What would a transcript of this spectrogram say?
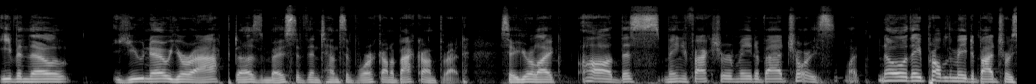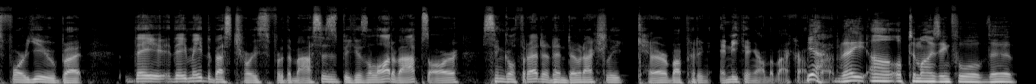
even though you know your app does most of the intensive work on a background thread. So you're like, oh, this manufacturer made a bad choice. Like, no, they probably made a bad choice for you, but they they made the best choice for the masses because a lot of apps are single threaded and don't actually care about putting anything on the background Yeah, thread. they are optimizing for the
